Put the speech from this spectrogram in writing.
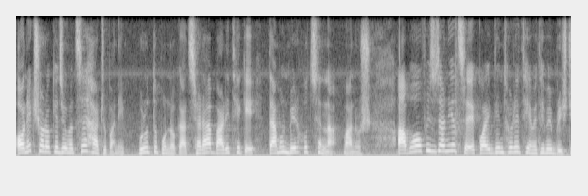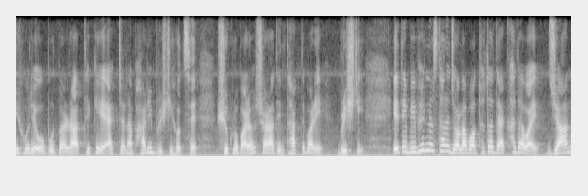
অনেক সড়কে জমেছে হাঁটু পানি। গুরুত্বপূর্ণ কাজ ছাড়া বাড়ি থেকে তেমন বের হচ্ছেন না মানুষ। আবহাওয়া অফিস জানিয়েছে, কয়েকদিন ধরে থেমে থেমে বৃষ্টি হলেও বুধবার রাত থেকে একটানা ভারী বৃষ্টি হচ্ছে। শুক্রবারও সারাদিন থাকতে পারে বৃষ্টি। এতে বিভিন্ন স্থানে জলাবদ্ধতা দেখা দেওয়ায় যান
